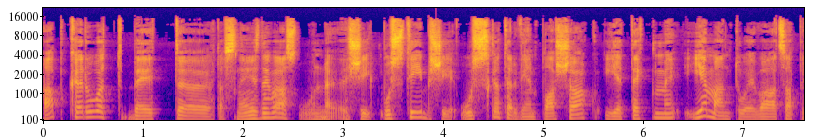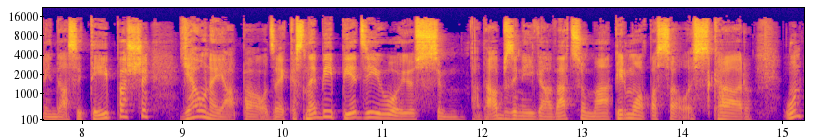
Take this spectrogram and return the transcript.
apkarot, bet uh, tas neizdevās, un šī kustība, šie uzskati ar vien plašāku ietekmi iemantoja Vācu aprindās. It tīpaši jaunajā paudzē, kas nebija piedzīvojusi tādā apzinīgā vecumā Pirmo pasaules kāru. Un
